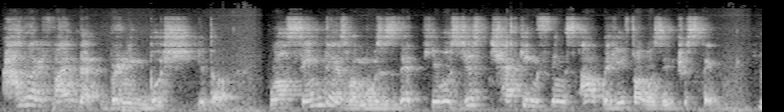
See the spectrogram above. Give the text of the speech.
how do I find that burning bush? Gitu? Well, same thing as what Moses did. He was just checking things out that he thought was interesting. He,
